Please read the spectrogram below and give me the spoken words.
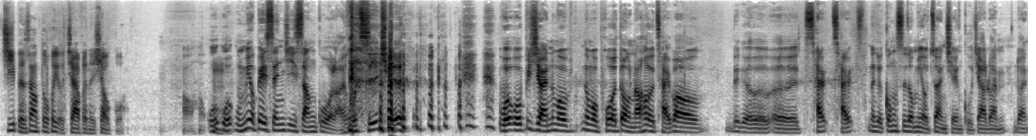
基本上都会有加分的效果。好好，我我我没有被生计伤过了，我只是觉得 我我不喜欢那么那么波动，然后财报那个呃财财那个公司都没有赚钱，股价乱乱，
